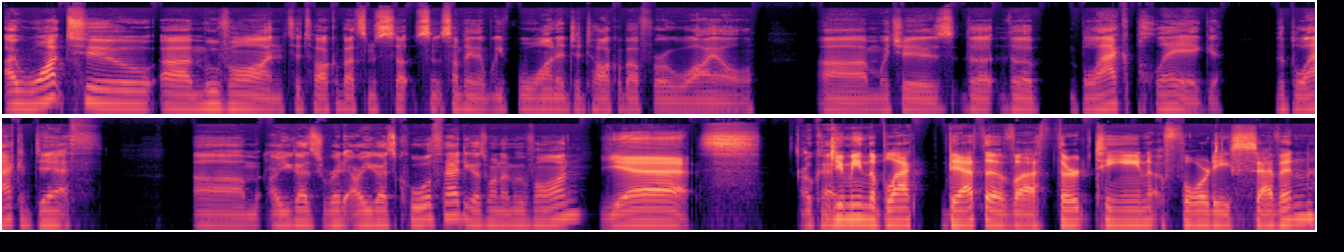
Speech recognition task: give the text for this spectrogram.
I want to uh, move on to talk about some, some something that we've wanted to talk about for a while, um, which is the the Black Plague, the Black Death. Um, are you guys ready? Are you guys cool with that? Do you guys want to move on? yes Okay. Do you mean the Black Death of uh, 1347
